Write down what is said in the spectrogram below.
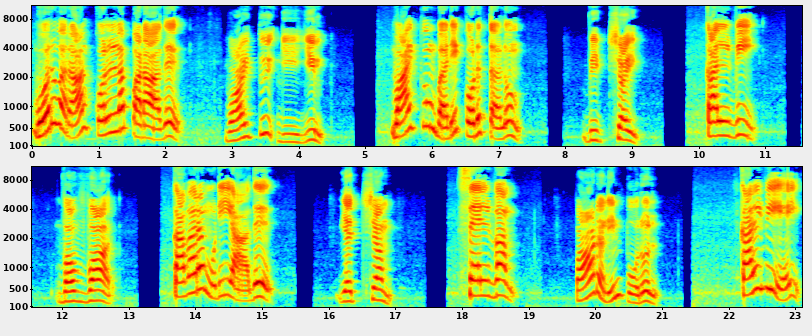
ஒருவரால் கொல்லப்படாது. வாய்த்து ஈயில். வாய்க்கும்படி கொடுத்தலும். விச்சை. கல்வி. வவ்வார். கவர முடியாது. எச்சம். செல்வம். பாடலின் பொருள். கல்வியை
